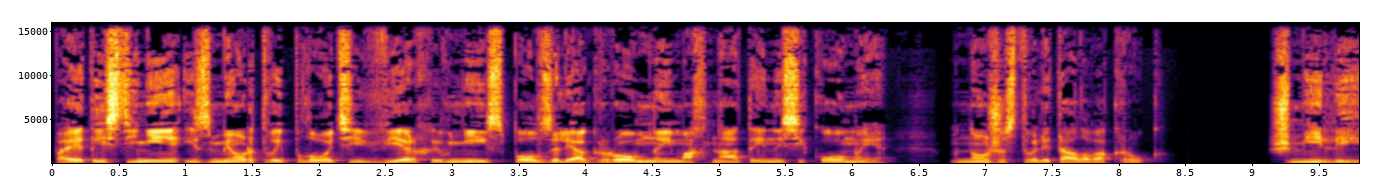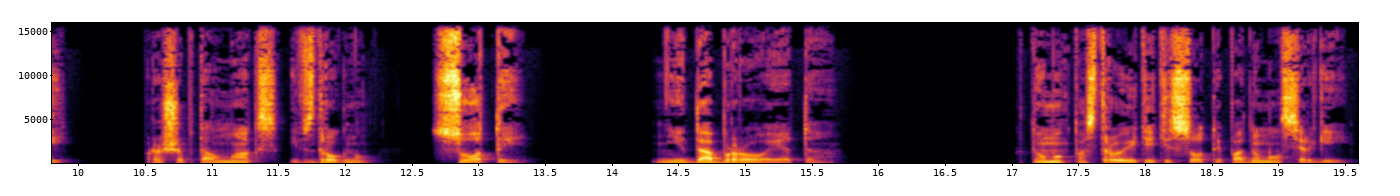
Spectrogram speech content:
По этой стене из мертвой плоти вверх и вниз ползали огромные мохнатые насекомые. Множество летало вокруг. «Шмели!» – прошептал Макс и вздрогнул. «Соты!» «Не добро это!» Кто мог построить эти соты, подумал Сергей.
